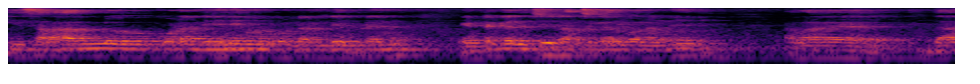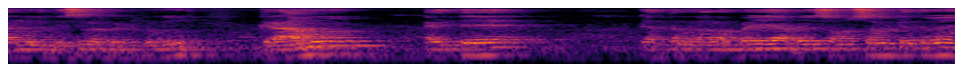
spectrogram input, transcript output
ఈ సలహాల్లో కూడా నేనేమనుకుంటానంటే ఎప్పుడైనా ఎంట కలిసి రచ్చగలవాలని అలాగే దాన్ని ఉద్దేశంలో పెట్టుకుని గ్రామం అయితే గత నలభై యాభై సంవత్సరాల క్రితమే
